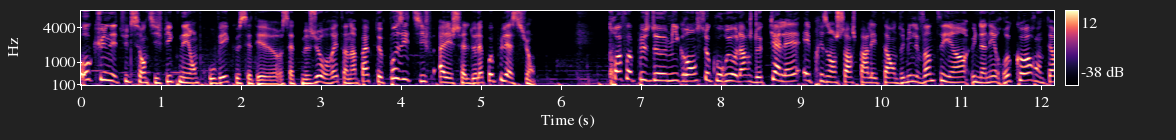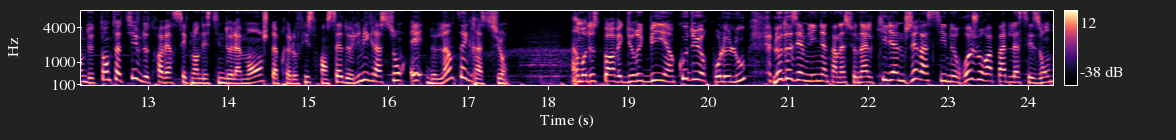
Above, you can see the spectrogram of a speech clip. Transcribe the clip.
Aucune étude scientifique n'ayant prouvé que euh, cette mesure aurait un impact positif à l'échelle de la population. Trois fois plus de migrants secourus au large de Calais et pris en charge par l'État en 2021, une année record en termes de tentatives de traversée clandestine de la Manche, d'après l'Office français de l'immigration et de l'intégration. Un mot de sport avec du rugby et un coup dur pour le loup. Le deuxième ligne internationale, Kylian Gerassi, ne rejouera pas de la saison.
